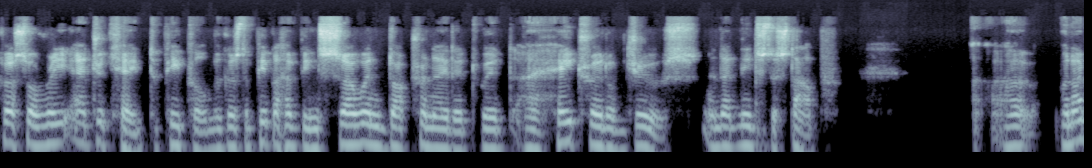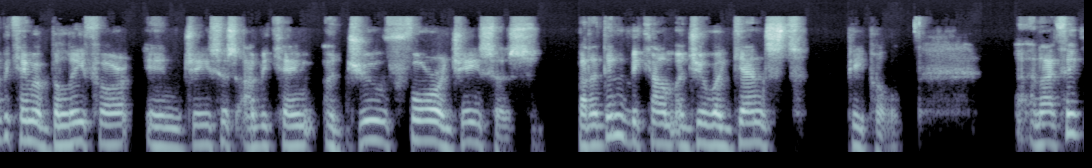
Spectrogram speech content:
First of all, re educate the people because the people have been so indoctrinated with a hatred of Jews, and that needs to stop. Uh, when I became a believer in Jesus, I became a Jew for Jesus, but I didn't become a Jew against people. And I think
